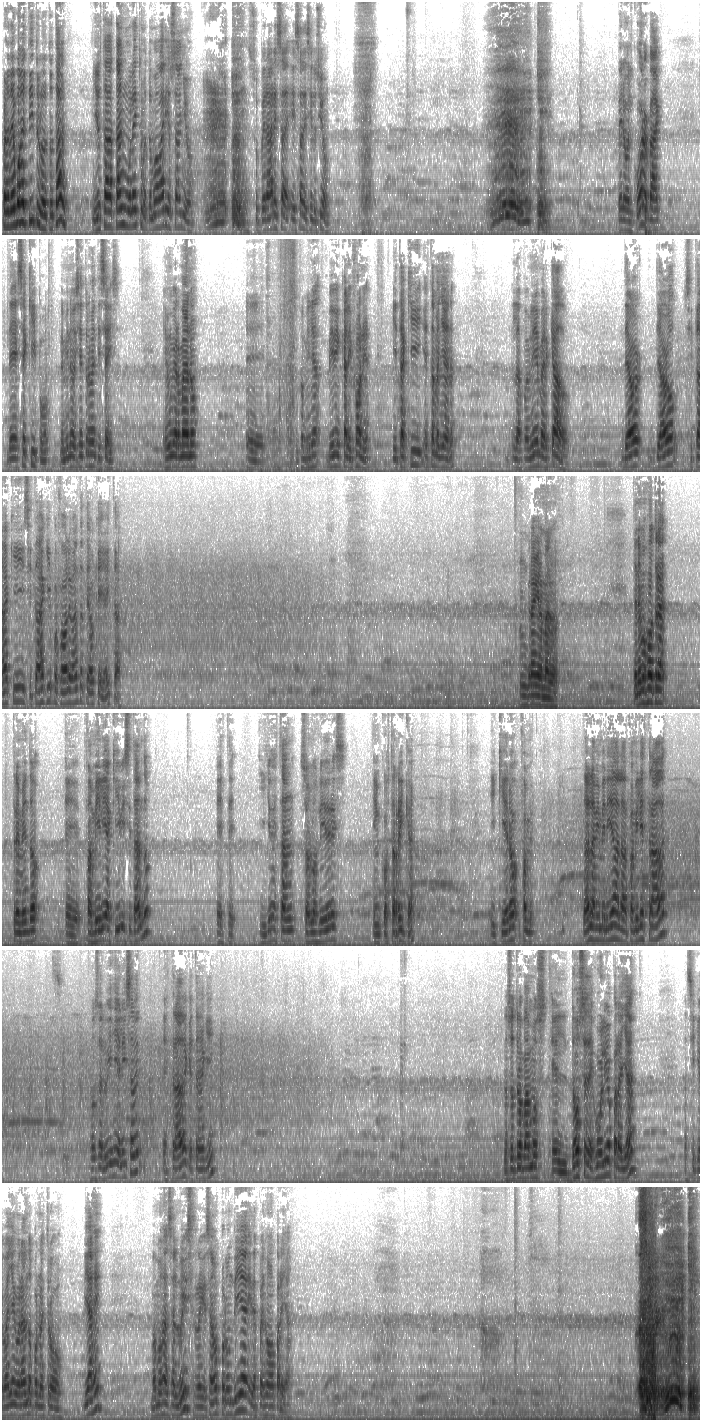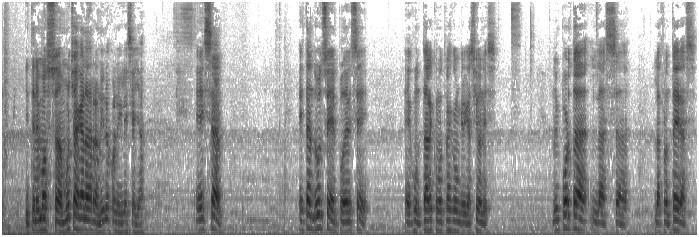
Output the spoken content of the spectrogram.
perdemos el título, total. Y yo estaba tan molesto, me tomó varios años superar esa, esa desilusión. Pero el quarterback de ese equipo de 1996 es un hermano, eh, su familia vive en California y está aquí esta mañana, la familia de Mercado. Daryl, si estás aquí, si estás aquí, por favor levántate, ok, ahí está. Un gran hermano. Tenemos otra tremendo eh, familia aquí visitando. Este, y ellos están, son los líderes en Costa Rica. Y quiero darle la bienvenida a la familia Estrada. José Luis y Elizabeth Estrada que están aquí. Nosotros vamos el 12 de julio para allá. Así que vayan orando por nuestro viaje. Vamos a San Luis, regresamos por un día y después nos vamos para allá. Y tenemos uh, muchas ganas de reunirnos con la iglesia allá. Es, uh, es tan dulce el poderse eh, juntar con otras congregaciones. No importa las, uh, las fronteras.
